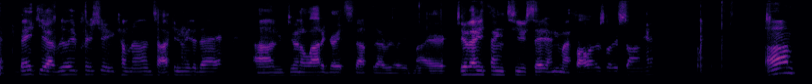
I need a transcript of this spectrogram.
thank you. I really appreciate you coming on, talking to me today. Um, you're doing a lot of great stuff that I really admire. Do you have anything to say to any of my followers while you're still on here? Um,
